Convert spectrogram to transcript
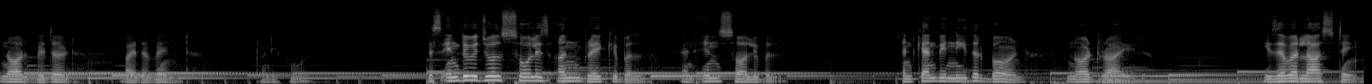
nor withered by the wind. 24. This individual soul is unbreakable and insoluble and can be neither burned nor dried. He is everlasting,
